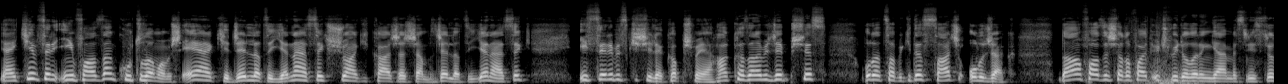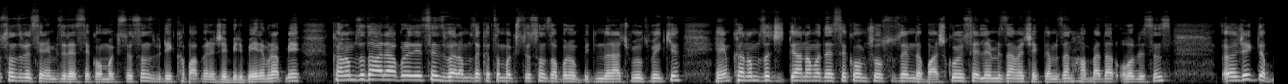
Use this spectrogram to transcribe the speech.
Yani kimsenin infazdan kurtulamamış. Eğer ki Cellat'ı yenersek şu anki karşılaşacağımız Cellat'ı yenersek istediğimiz kişiyle kapışmaya hak kazanabilecekmişiz. Bu da tabii ki de saç olacak. Daha fazla Shadow Fight 3 videoların gelmesini istiyorsanız ve serimize destek olmak istiyorsanız videoyu kapatmadan önce bir beğeni bırakmayı, kanalımıza da hala abone değilseniz ve aramıza katılmak istiyorsanız abone olup bildirimleri açmayı unutmayın ki hem kanalımıza ciddi anlamda destek olmuş olursunuz hem de başka oyun serilerimizden ve çeklerimizden haberdar olabilirsiniz. Öncelikle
